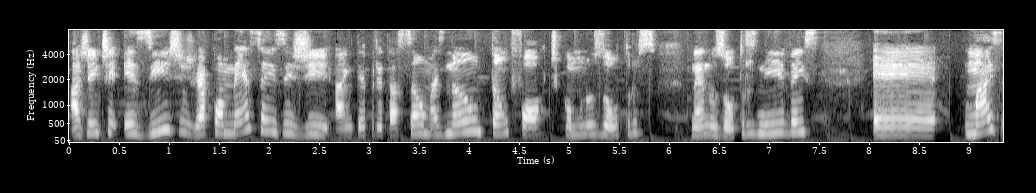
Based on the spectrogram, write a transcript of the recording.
A gente exige, já começa a exigir a interpretação, mas não tão forte como nos outros, né, nos outros níveis. É, mas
